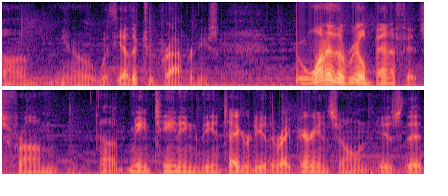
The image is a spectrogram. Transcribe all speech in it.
um, you know, with the other two properties. One of the real benefits from uh, maintaining the integrity of the riparian zone is that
